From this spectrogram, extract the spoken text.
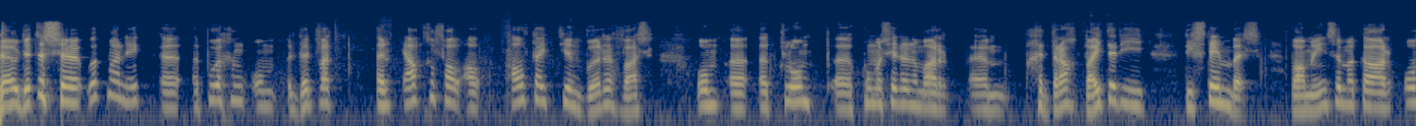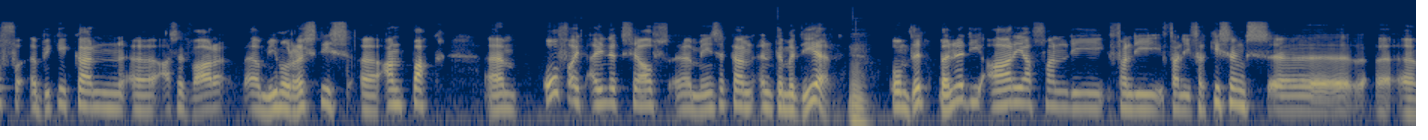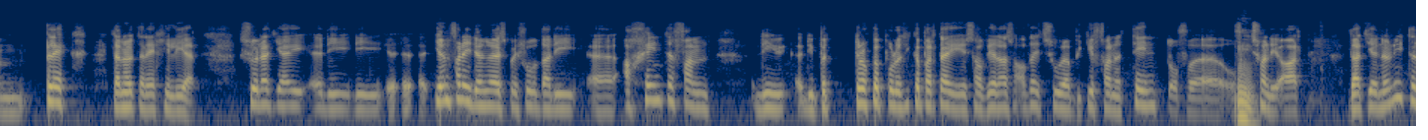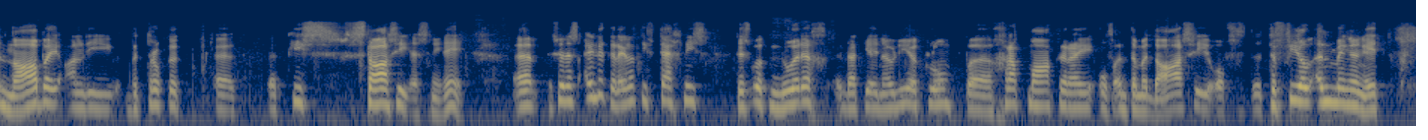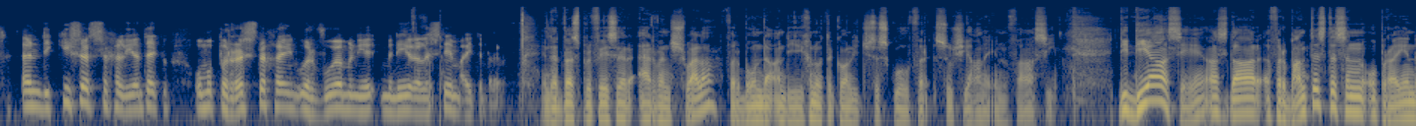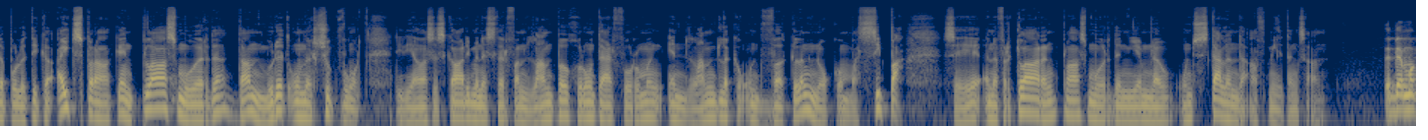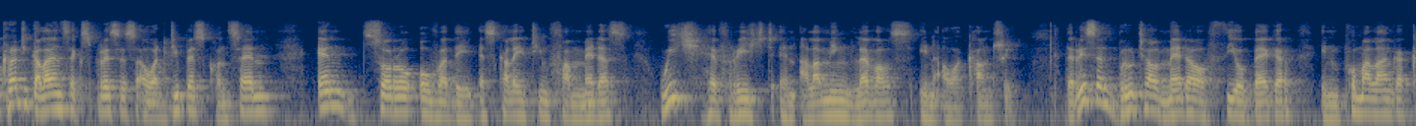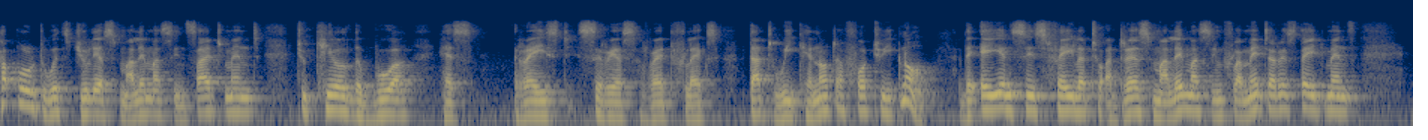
Nou dit is uh, ook maar net 'n uh, 'n poging om dit wat in elk geval al altyd teenwoordig was om 'n uh, 'n klomp uh, kom ons sê dan nou maar ehm um, gedrag buite die die stembus waar mense mekaar of 'n bietjie kan uh, as dit ware um, humoristies uh, aanpak ehm um, of uiteindelik selfs uh, mense kan intimideer hmm. om dit binne die area van die van die van die verkiesings uh uh, um, plek dan nou te reguleer sodat jy uh, die die uh, een van die dinge is byvoorbeeld dat die uh, agente van die die betrokke politieke partye sal weet daar's altyd so 'n bietjie van 'n tent of 'n uh, of iets hmm. van die aard dat jy nou nie te naby aan die betrokke uh, kiesstasie is nie nê. Ehm uh, so dis eintlik relatief tegnies dis ook nodig dat jy nou nie 'n klomp uh, grapmakery of intimidasie of te veel inmenging het in die kiesers se geleentheid om op 'n rustige en oorwoë manier, manier hulle stem uit te bring. En dit was professor Erwin Schwella verbonde aan die Genote College se skool vir sosiale innovasie. Die DA sê as daar 'n verband is tussen opreiende politieke uitsprake en plaasmoorde, dan moet dit ondersoek word. Die DA se skademinister van landbou, grondhervorming en landelike ontwikkeling, Noko Masipa, sê in 'n verklaring plaasmoorde neem nou ontstellende afmetings aan. The Democratic Alliance expresses our deepest concern and sorrow over the escalating farm matters which have reached an alarming levels in our country. The recent brutal murder of Theo Berger in Pumalanga, coupled with Julius Malema's incitement to kill the Boer, has raised serious red flags that we cannot afford to ignore. The ANC's failure to address Malema's inflammatory statements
